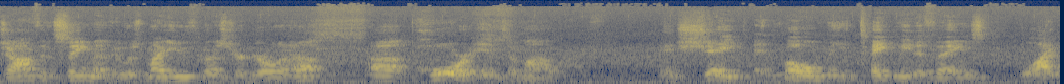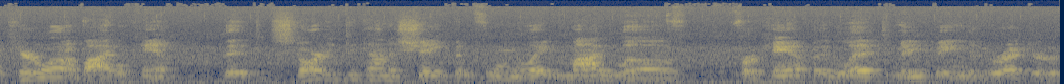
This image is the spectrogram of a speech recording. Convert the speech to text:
Jonathan Seaman, who was my youth minister growing up, uh, pour into my life and shape and mold me and take me to things like Carolina Bible Camp that started to kind of shape and formulate my love for camp and led to me being the director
